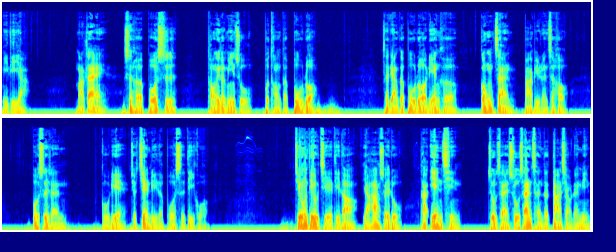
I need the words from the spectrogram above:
米迪亚。马代是和波斯同一个民族不同的部落。这两个部落联合攻占巴比伦之后，波斯人古列就建立了波斯帝国。经文第五节提到亚哈水鲁，他宴请住在苏山城的大小人民，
